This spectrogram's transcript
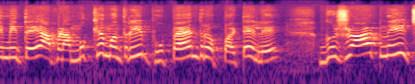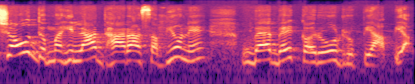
નિમિત્તે આપણા મુખ્યમંત્રી ભૂપેન્દ્ર પટેલે ગુજરાતની ચૌદ મહિલા ધારાસભ્યોને બે બે કરોડ રૂપિયા આપ્યા.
